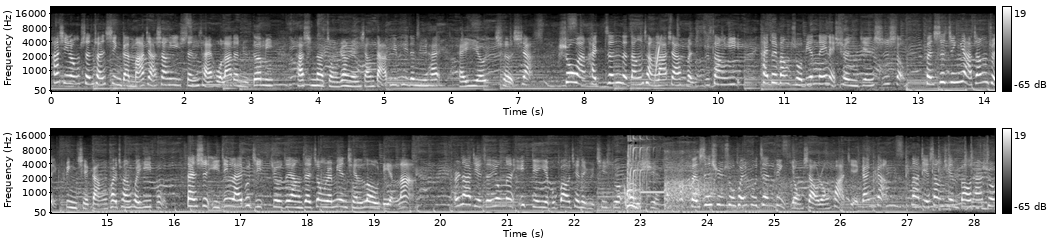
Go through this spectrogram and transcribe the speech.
她形容身穿性感马甲上衣、身材火辣的女歌迷，她是那种让人想打屁屁的女孩。还有扯下，说完还真的当场拉下粉丝上衣，害对方左边内内瞬间失手。粉丝惊讶张嘴，并且赶快穿回衣服。但是已经来不及，就这样在众人面前露脸啦。而娜姐则用那一点也不抱歉的语气说：“抱歉。”粉丝迅速恢复镇定，用笑容化解尴尬。娜姐上前抱她说：“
